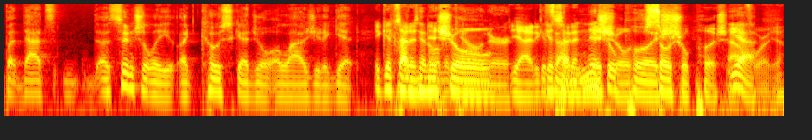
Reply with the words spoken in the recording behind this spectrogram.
but that's essentially like co-schedule allows you to get It gets that content on the initial- calendar, yeah, it gets that initial social push out for you.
